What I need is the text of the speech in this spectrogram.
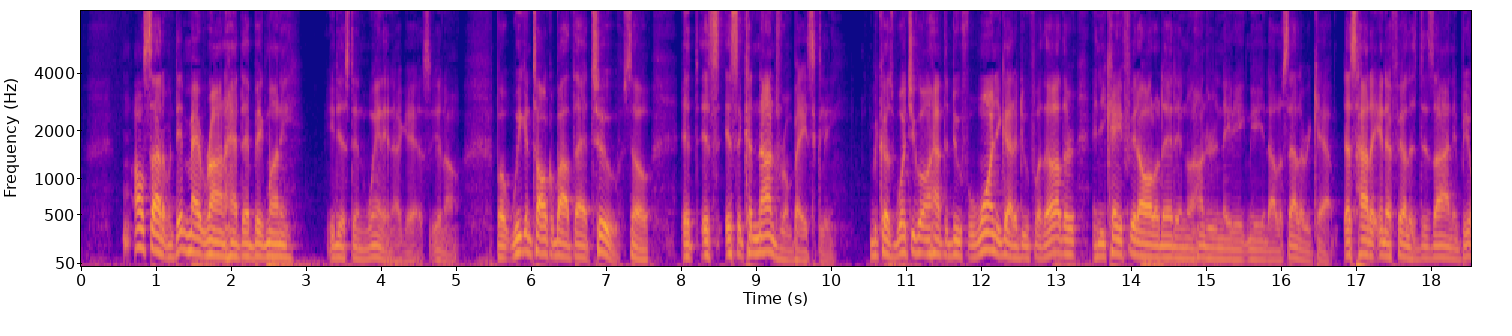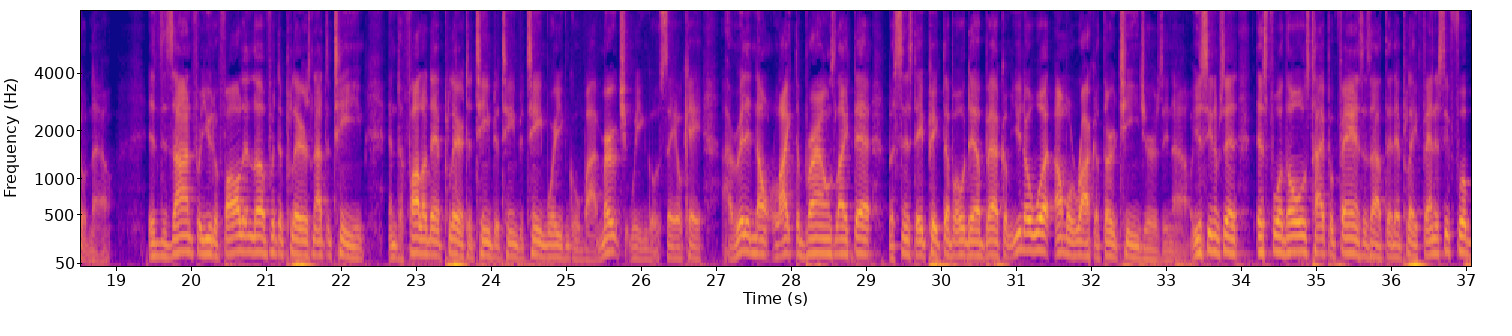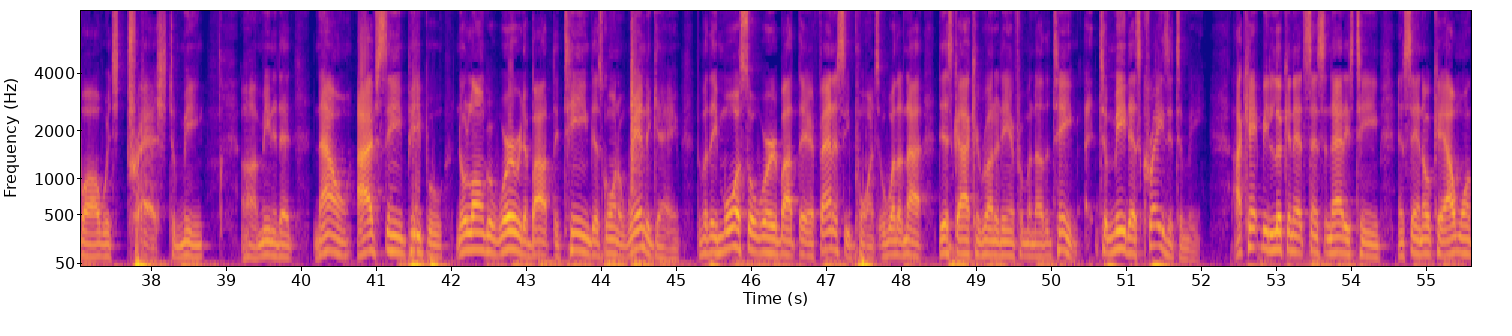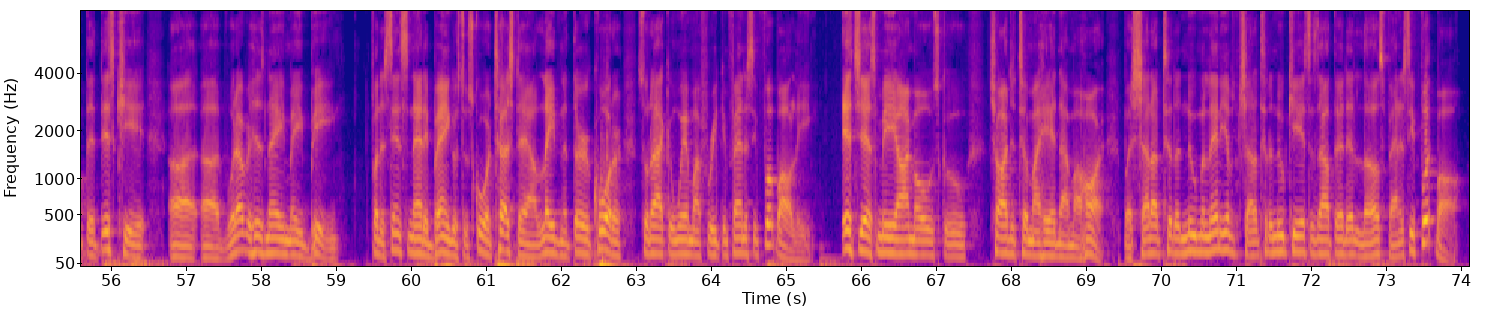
Outside of did Matt Ryan had that big money? He just didn't win it, I guess, you know. But we can talk about that too. So it, it's it's a conundrum basically, because what you're gonna have to do for one, you got to do for the other, and you can't fit all of that in a 188 million dollar salary cap. That's how the NFL is designed and built now. It's designed for you to fall in love with the players, not the team, and to follow that player to team to team to team, where you can go buy merch, where you can go say, okay, I really don't like the Browns like that, but since they picked up Odell Beckham, you know what? I'm gonna rock a 13 jersey now. You see what I'm saying? It's for those type of fans that's out there that play fantasy football, which trash to me uh, meaning that now I've seen people no longer worried about the team that's going to win the game, but they more so worried about their fantasy points or whether or not this guy can run it in from another team. To me, that's crazy to me. I can't be looking at Cincinnati's team and saying, okay, I want that this kid, uh, uh, whatever his name may be, for the Cincinnati Bengals to score a touchdown late in the third quarter so that I can win my freaking fantasy football league. It's just me. I'm old school. Charge it to my head, not my heart. But shout out to the new millennium. Shout out to the new kids that's out there that loves fantasy football.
